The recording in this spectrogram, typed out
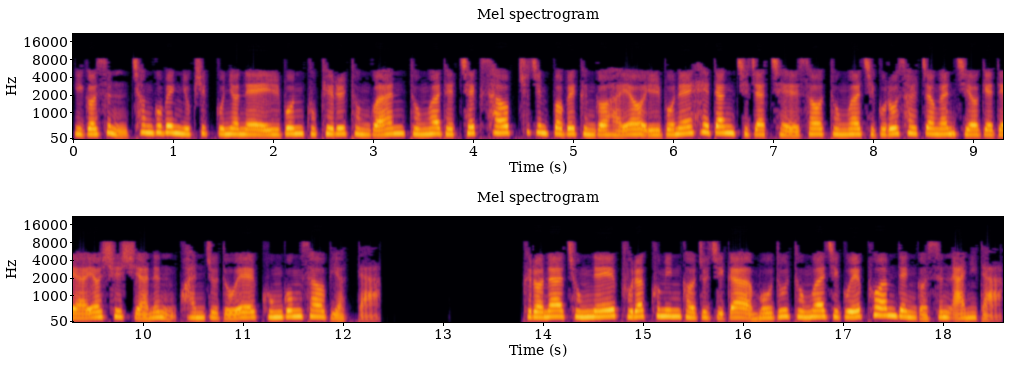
이것은 1969년에 일본 국회를 통과한 동화대책 사업 추진법에 근거하여 일본의 해당 지자체에서 동화지구로 설정한 지역에 대하여 실시하는 관주도의 공공사업이었다. 그러나 종래의 브라쿠민 거주지가 모두 동화지구에 포함된 것은 아니다.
